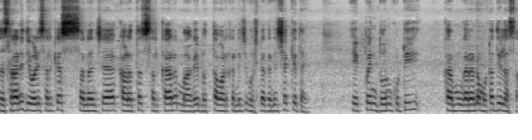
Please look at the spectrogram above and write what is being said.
दसरा आणि दिवाळीसारख्या सणांच्या काळातच सरकार महागाई भत्ता वाढ करण्याची घोषणा करण्याची शक्यता आहे. एक पॉईंट दोन कोटी कामगारांना मोठा दिलासा.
